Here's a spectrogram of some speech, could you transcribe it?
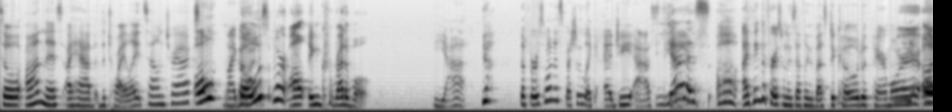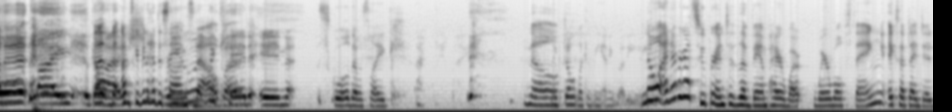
So on this, I have the Twilight soundtracks. Oh my god. those were all incredible. Yeah. Yeah. The first one, especially like edgy ass. teen. Yes. Oh, I think the first one is definitely the best. Decode with Paramore Yeah, on oh it. my god. I'm skipping ahead to Were songs you now, The but- kid in school that was like, I'm a vampire. No. Like, don't look at me, anybody. No, I never got super into the vampire were- werewolf thing, except I did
